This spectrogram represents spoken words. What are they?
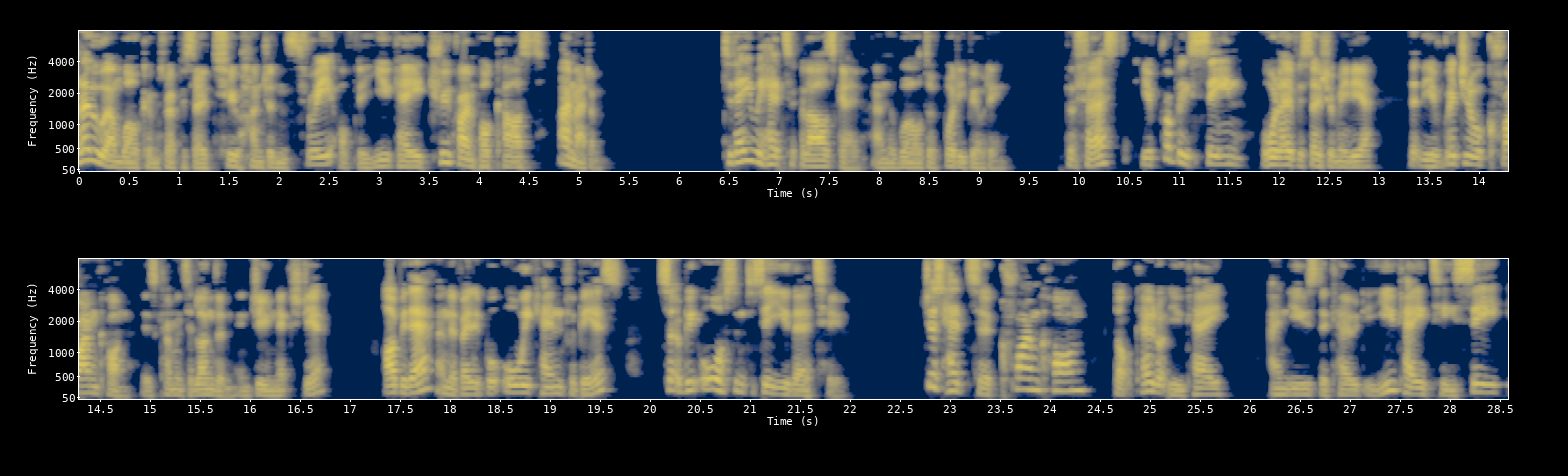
Hello and welcome to episode 203 of the UK True Crime Podcast. I'm Adam. Today we head to Glasgow and the world of bodybuilding. But first, you've probably seen all over social media that the original CrimeCon is coming to London in June next year. I'll be there and available all weekend for beers, so it'll be awesome to see you there too. Just head to crimecon.co.uk and use the code UKTC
